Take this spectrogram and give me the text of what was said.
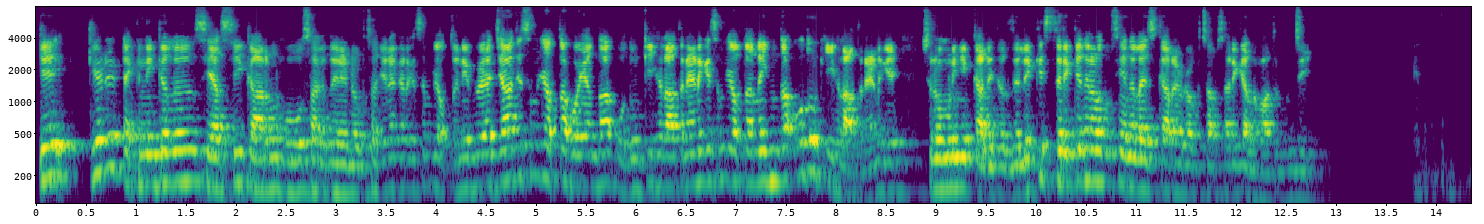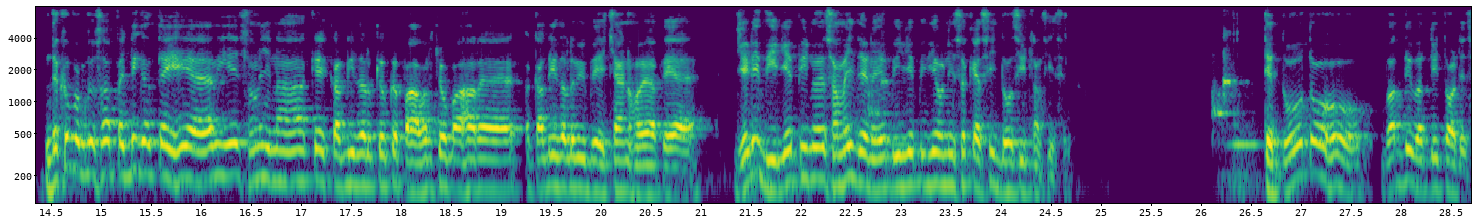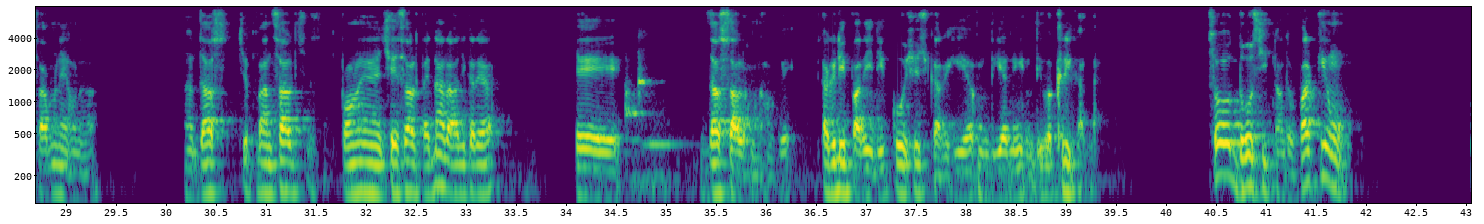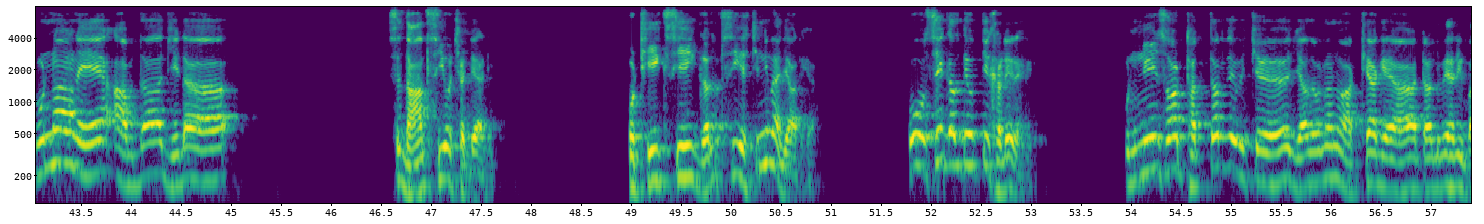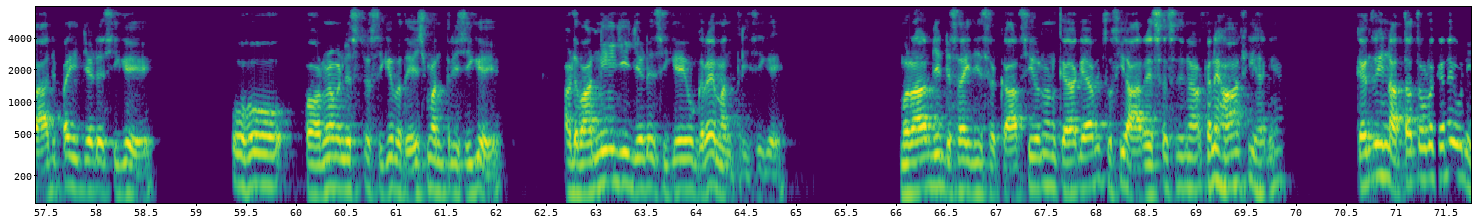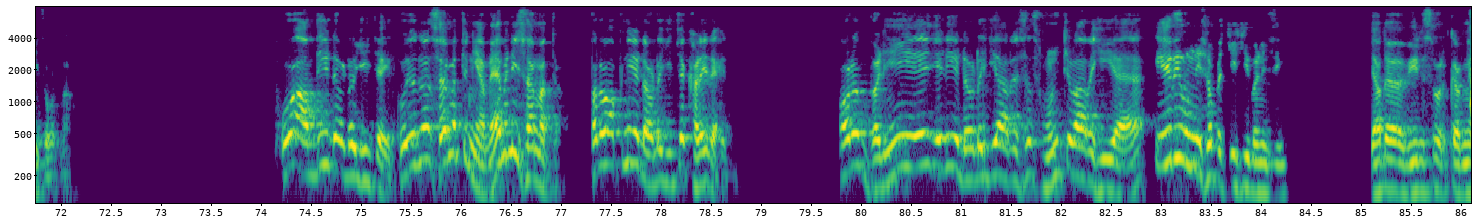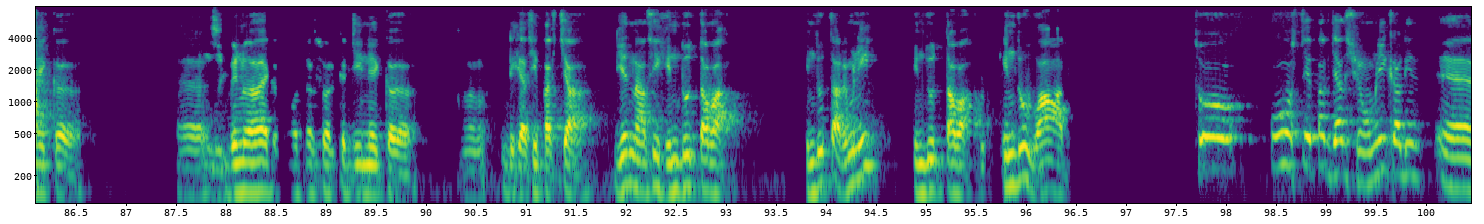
ਕਿ ਕਿਹੜੇ ਟੈਕਨੀਕਲ ਸਿਆਸੀ ਕਾਰਨ ਹੋ ਸਕਦੇ ਨੇ ਡਾਕਟਰ ਸਾਹਿਬ? ਜਿਹਨਾਂ ਕਰਕੇ ਸਮਝੌਤਾ ਨਹੀਂ ਹੋਇਆ, ਜਾਂ ਜੇ ਸਮਝੌਤਾ ਹੋ ਜਾਂਦਾ, ਉਦੋਂ ਕੀ ਹਾਲਾਤ ਰਹਿਣਗੇ? ਸਮਝੌਤਾ ਨਹੀਂ ਹੁੰਦਾ, ਉਦੋਂ ਕੀ ਹਾਲਾਤ ਰਹਿਣਗੇ? ਸ਼੍ਰੋਮਣੀ ਅਕਾਲੀ ਦਲ ਦੇ ਲਈ ਕਿਸ ਤਰੀਕੇ ਦੇ ਨਾਲ ਤੁਸੀਂ ਐਨਾਲਾਈਜ਼ ਕਰ ਰਹੇ ਹੋ ਡਾਕਟਰ ਸਾਹਿਬ? ਸਾਰੀ ਗੱਲਬਾਤ ਨੂੰ ਜੀ। ਦੇਖੋ ਪੰਗੂ ਸਾਹਿਬ, ਪਹਿਲੀ ਗੱਲ ਤਾਂ ਇਹ ਹੈ ਵੀ ਇਹ ਸਮਝਣਾ ਕਿ ਅਕਾਲੀ ਦਲ ਕਿਉਂਕਿ ਪਾਵਰ ਚੋਂ ਬਾਹਰ ਹੈ, ਅਕਾਲੀ ਦਲ ਵੀ ਬੇਚੈਨ ਹੋਇਆ ਪਿਆ ਹੈ। ਜਿਹੜੀ ਬੀਜੇਪੀ ਨੂੰ ਇਹ ਸਮਝਦੇ ਨੇ, ਬੀਜੇਪੀ ਦੀ 1981 ਦੋ ਸੀਟਾਂ ਸੀ ਸਿਰਫ। ਤੇ ਦੋ ਤੋਂ ਉਹ ਵੱਧਦੀ ਵੱਧਦੀ ਤੁਹਾਡੇ ਸਾਹਮਣੇ ਹੋਣਾ। 10 ਚ 5 ਸਾਲ ਚ, ਪੌਣੇ 6 ਸਾਲ ਪਹਿਲਾਂ ਰਾਜ ਕਰਿਆ ਤੇ 10 ਸਾਲ ਹੁਣ ਹੋ ਗਏ। ਅਗਲੀ ਪਾਰੀ ਦੀ ਕੋਸ਼ਿਸ਼ ਕਰ ਰਹੀ ਹੈ ਹੁੰਦੀ ਹੈ ਨਹੀਂ ਹੁੰਦੀ ਵੱਖਰੀ ਗੱਲ ਹੈ। ਸੋ ਦੋ ਸੀਟਾਂ ਤੋਂ ਪਰ ਕਿਉਂ? ਉਹਨਾਂ ਨੇ ਆਪਦਾ ਜਿਹੜਾ ਸਿਧਾਂਤ ਸੀ ਉਹ ਛੱਡਿਆ ਨਹੀਂ। ਉਹ ਠੀਕ ਸੀ ਗਲਤ ਸੀ ਇਸ 'ਚ ਨਹੀਂ ਮੈਂ ਜਾ ਰਿਹਾ। ਉਹ ਉਸੇ ਗੱਲ ਦੇ ਉੱਤੇ ਖੜੇ ਰਹੇ। 1978 ਦੇ ਵਿੱਚ ਜਦ ਉਹਨਾਂ ਨੂੰ ਆਖਿਆ ਗਿਆ ਅਟਲ ਬਿਹਾਰੀ ਵਾਜਪਾਈ ਜਿਹੜੇ ਸੀਗੇ ਉਹ ਫੋਰਨ ਮਿਨਿਸਟਰ ਸੀਗੇ, ਵਿਦੇਸ਼ ਮੰਤਰੀ ਸੀਗੇ। ਅਡਵਾਨੀ ਜੀ ਜਿਹੜੇ ਸੀਗੇ, ਉਹ ਗ੍ਰਹਿ ਮੰਤਰੀ ਸੀਗੇ। ਮੁਰਾਰਜੀ ਦੇਸਾਈ ਦੀ ਸਰਕਾਰ ਸੀ, ਉਹਨਾਂ ਨੂੰ ਕਿਹਾ ਗਿਆ ਵੀ ਤੁਸੀਂ ਆਰਐਸਐਸ ਦੇ ਨਾਲ, ਕਹਿੰਦੇ ਹਾਂ ਅਸੀਂ ਹੈਗੇ ਹਾਂ। ਕਹਿੰਦੇ ਤੁਸੀਂ ਨਾਤਾ ਤੋੜ, ਕਹਿੰਦੇ ਉਹ ਨਹੀਂ ਤੋੜਨਾ। ਉਹ ਆਪਦੀ ਆਈਡੀਓਲੋਜੀ 'ਚ ਕੋਈ ਉਹਨਾਂ ਨਾਲ ਸਹਿਮਤ ਨਹੀਂ ਆ। ਮੈਂ ਵੀ ਨਹੀਂ ਸਹਿਮਤ, ਪਰ ਉਹ ਆਪਣੀ ਆਈਡੀਓਲੋਜੀ 'ਚ ਖੜੇ ਰਹੇ ਔਰ ਬਣੀ ਇਹ ਜਿਹੜੀ ਆਈਡੀਓਲੋਜੀ ਆਰਐਸਐਸ ਹੁਣ ਚਲਾ ਰਹੀ ਹੈ, ਇਹ ਵੀ 1925 'ਚ ਬਣੀ ਸੀ। ਜਦ ਵੀਰ ਸਵਰਕਰ ਨੇ ਇੱਕ ਜੀ। ਵਿਨੋਦ ਕੋਦਰ ਸਵਰਕਰ ਜੀ ਨੇ ਇੱਕ ਲਿਖਿਆ ਸੀ ਪਰਚਾ, ਜਿਹਦਾ ਨਾਂ ਸੀ ਹਿੰਦੂ ਤਵਾ। ਹਿੰਦੂ ਧਰਮ ਨਹੀਂ, ਹਿੰਦੂ ਤਵਾ ਹਿੰਦੂਵਾਦ ਸੋ ਉਸ ਤੇ ਪਰ ਜਦ ਸ਼੍ਰੋਮਣੀ ਅਕਾਲੀ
